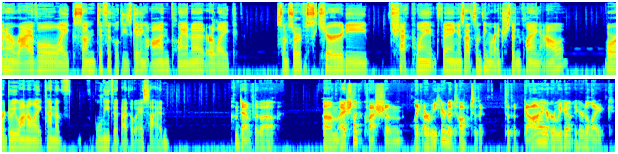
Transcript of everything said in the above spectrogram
an arrival, like some difficulties getting on planet, or like some sort of security checkpoint thing. Is that something we're interested in playing out, or do we want to like kind of leave it by the wayside? I'm down for that. Um, I actually have a question. Like, are we here to talk to the to the guy, or are we here here to like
